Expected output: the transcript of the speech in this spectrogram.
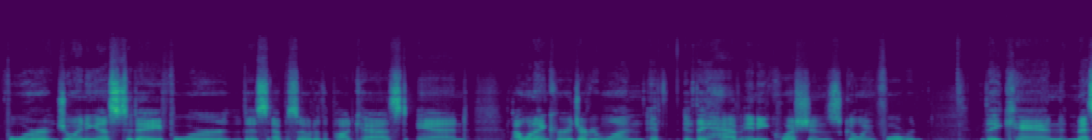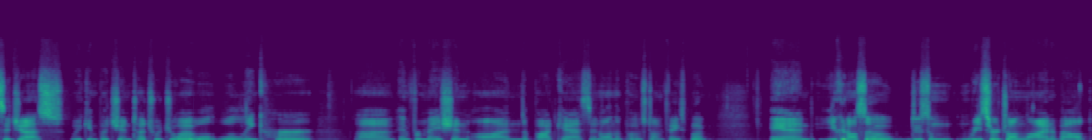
for joining us today for this episode of the podcast, and I want to encourage everyone if if they have any questions going forward, they can message us. We can put you in touch with Joy. We'll we'll link her uh, information on the podcast and on the post on Facebook. And you can also do some research online about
